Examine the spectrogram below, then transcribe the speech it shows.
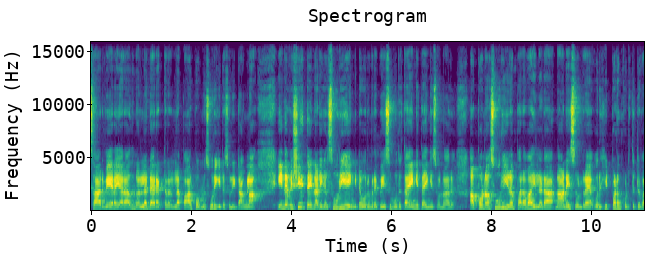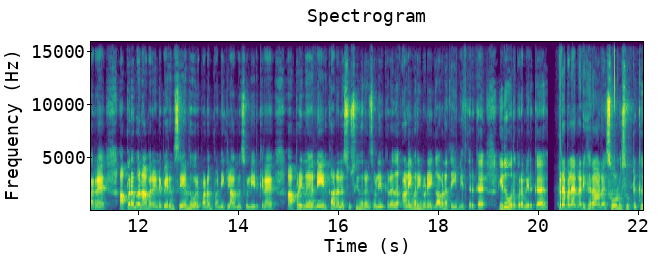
சார் வேற யாராவது நல்ல டைரக்டரில் பார்ப்போம்னு சூரியகிட்ட சொல்லிட்டாங்களாம் இந்த விஷயத்தை நடிகர் சூரிய என்கிட்ட ஒரு முறை பேசும்போது தயங்கி தயங்கி சொன்னார். அப்போ நான் சூரியிடம் பரவாயில்லடா நானே சொல்கிறேன் ஒரு ஹிட் படம் கொடுத்துட்டு வரேன் அப்புறமா நாம் ரெண்டு பேரும் சேர்ந்து ஒரு படம் பண்ணிக்கலாம்னு சொல்லியிருக்கிறேன். அப்படின்னு நேர்காணலில் சுசீந்திரன் சொல்லியிருக்கிறது அனைவரினுடைய கவனத்தையும் ஈர்த்திருக்கு. இது ஒரு புறம் இருக்க. பிரபல நடிகரான சோனு சூட்டுக்கு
